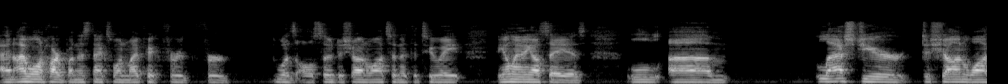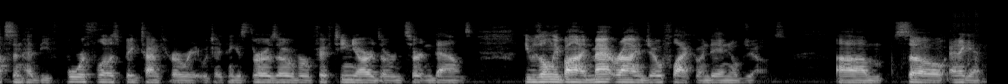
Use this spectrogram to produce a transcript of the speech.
and I won't harp on this next one. My pick for for was also Deshaun Watson at the two eight. The only thing I'll say is, um, last year Deshaun Watson had the fourth lowest big time throw rate, which I think is throws over 15 yards or in certain downs. He was only behind Matt Ryan, Joe Flacco, and Daniel Jones. Um, so, and again,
